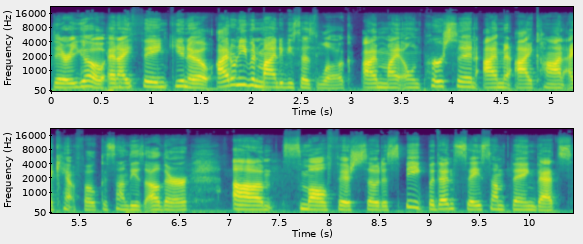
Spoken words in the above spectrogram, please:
there you go. And I think, you know, I don't even mind if he says, look, I'm my own person. I'm an icon. I can't focus on these other um, small fish, so to speak, but then say something that's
